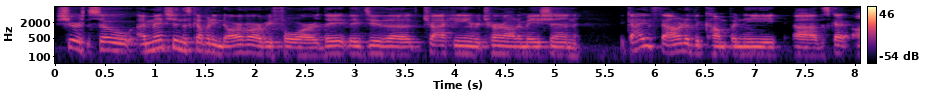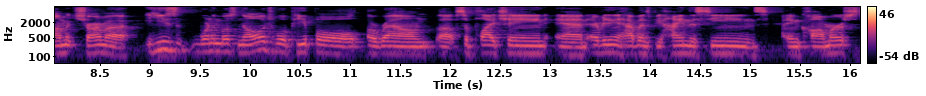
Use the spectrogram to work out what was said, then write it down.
Sure. So I mentioned this company Narvar before. They they do the tracking and return automation the guy who founded the company, uh, this guy Amit Sharma, he's one of the most knowledgeable people around uh, supply chain and everything that happens behind the scenes in commerce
